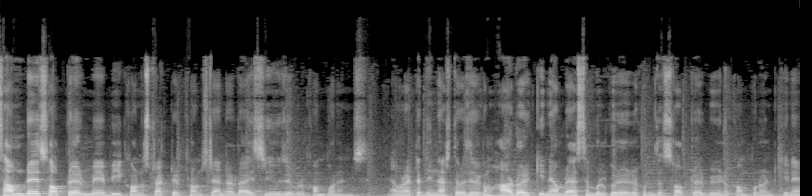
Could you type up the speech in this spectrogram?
someday software may be constructed from standardize usable components এমন একটা দিন আসতে পারে যেরকম হার্ডওয়্যার কিনে আমরা অ্যাসেম্বল করি এরকম যে সফটওয়্যার বিভিন্ন কম্পোনেন্ট কিনে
